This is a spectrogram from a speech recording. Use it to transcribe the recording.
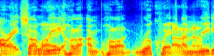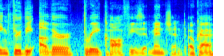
All right, so I'm like- reading. Hold on, I'm, hold on, real quick. I'm know. reading through the other three coffees it mentioned. Okay.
